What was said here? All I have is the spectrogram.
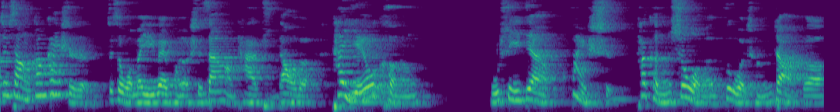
就像刚开始，就是我们一位朋友十三号他提到的，他也有可能不是一件坏事，它可能是我们自我成长的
